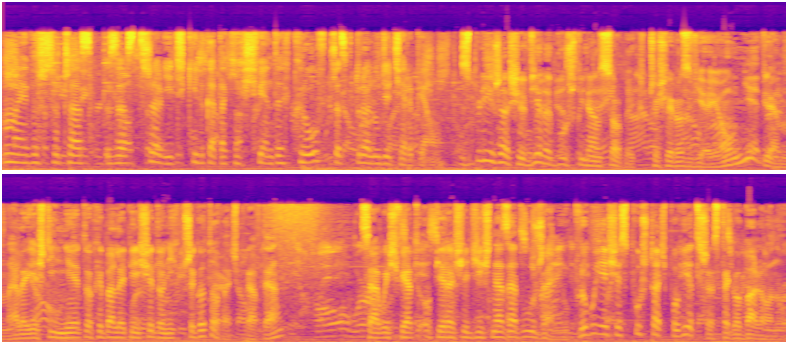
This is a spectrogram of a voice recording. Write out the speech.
Najwyższy czas zastrzelić kilka takich świętych krów, przez które ludzie cierpią. Zbliża się wiele burz finansowych. Czy się rozwijają? Nie wiem, ale jeśli nie, to chyba lepiej się do nich przygotować, prawda? Cały świat opiera się dziś na zadłużeniu. Próbuje się spuszczać powietrze z tego balonu.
